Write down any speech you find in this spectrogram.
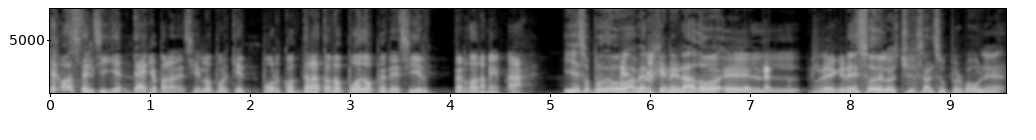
tengo hasta el siguiente año para decirlo porque por contrato no puedo decir, perdóname. Ah, Y eso pudo haber generado el regreso de los Chiefs al Super Bowl, ¿eh?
